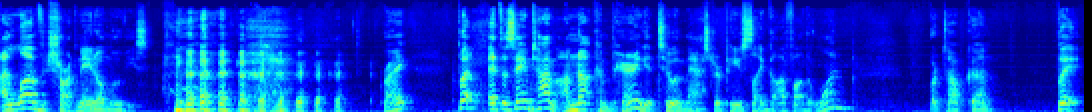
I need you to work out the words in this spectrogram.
I love Sharknado movies. right? But at the same time, I'm not comparing it to a masterpiece like Godfather 1, Or Top Gun. but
